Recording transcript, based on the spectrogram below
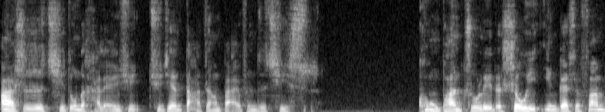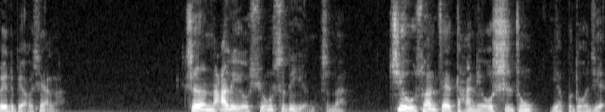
二十日启动的海联讯区间大涨百分之七十，控盘主力的收益应该是翻倍的表现了。这哪里有熊市的影子呢？就算在大牛市中也不多见。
